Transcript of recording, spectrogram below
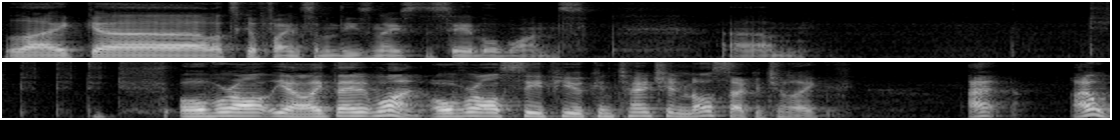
like, uh, let's go find some of these nice disabled ones. Um, overall, yeah, like that one. Overall CPU contention milliseconds. You're like, I, I,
